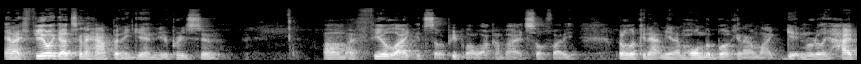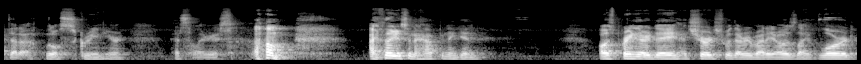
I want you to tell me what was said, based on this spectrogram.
And I feel like that's going to happen again here pretty soon. Um, I feel like it's so, people are walking by, it's so funny. They're looking at me, and I'm holding the book, and I'm like getting really hyped at a little screen here. That's hilarious. Um, I feel like it's going to happen again. I was praying the other day at church with everybody. I was like, Lord,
